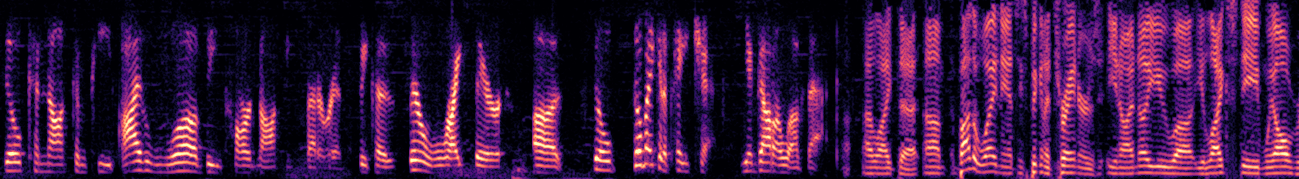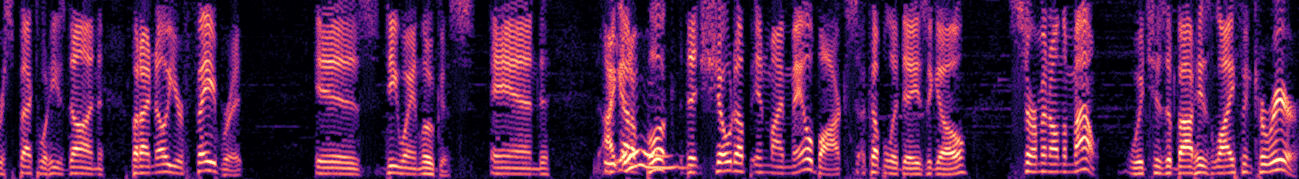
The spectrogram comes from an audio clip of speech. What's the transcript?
still cannot compete. I love these hard knocking veterans because they're right there, uh, still still making a paycheck. You gotta love that. I like that. Um, by the way, Nancy, speaking of trainers, you know, I know you uh, you like Steve. We all respect what he's done, but I know your favorite is D. Wayne Lucas, and I got a book that showed up in my mailbox a couple of days ago, Sermon on the Mount, which is about his life and career.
